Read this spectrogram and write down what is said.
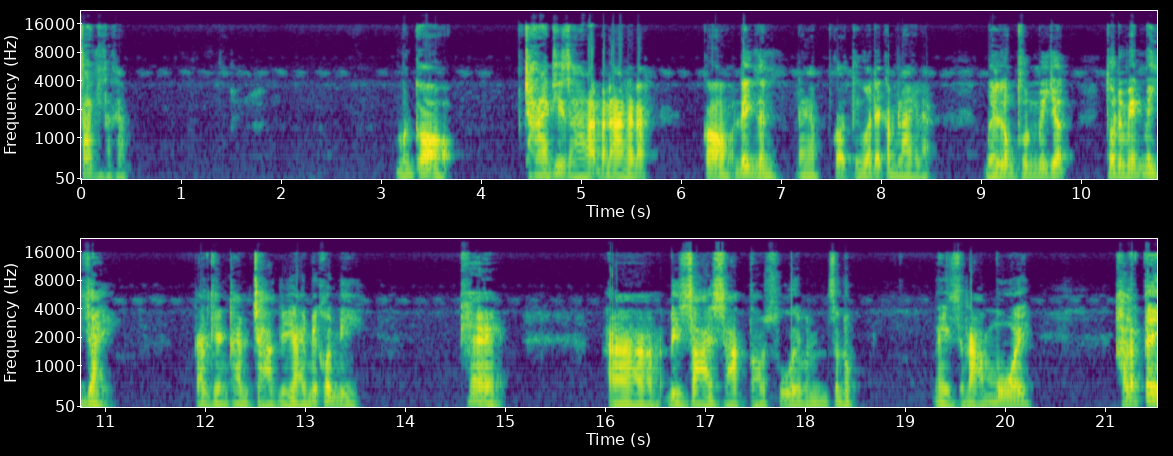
สั้นนะครับ มันก็ฉายที่สหรัฐมานานแล้วนะก็ได้เงินนะครับ ก็ถือว่าได้กำไรล้วเหมือนลงทุนไม่เยอะทัวร์นาเมนต์ไม่ใหญ่ การแข่งขันฉากใหญ่ไม่ค่อยมี แค่ดีไซน์ฉากต่อสู้ให้มันสนุกในสนามมวยคาราเต้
